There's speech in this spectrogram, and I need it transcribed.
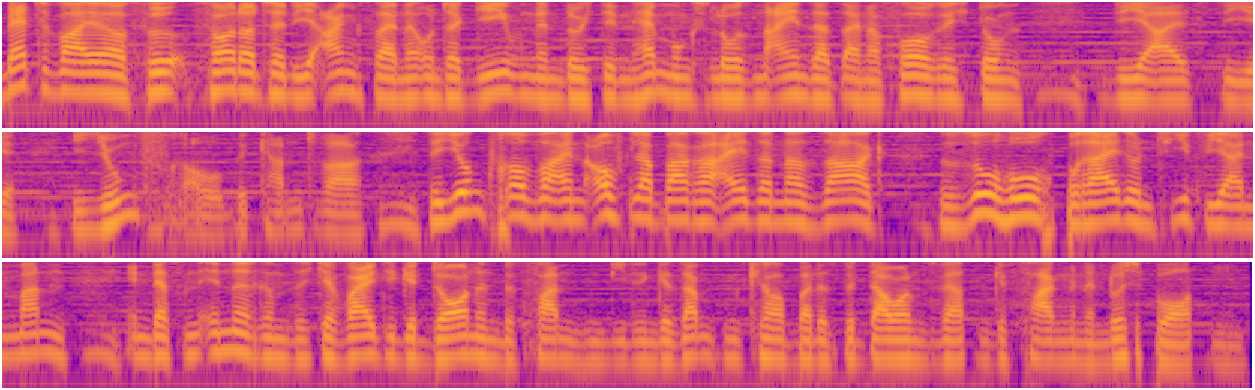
Bedwire förderte die Angst seiner Untergebenen durch den hemmungslosen Einsatz einer Vorrichtung, die als die Jungfrau bekannt war. Die Jungfrau war ein aufklappbarer eiserner Sarg, so hoch, breit und tief wie ein Mann, in dessen Inneren sich gewaltige Dornen befanden, die den gesamten Körper des bedauernswerten Gefangenen durchbohrten.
